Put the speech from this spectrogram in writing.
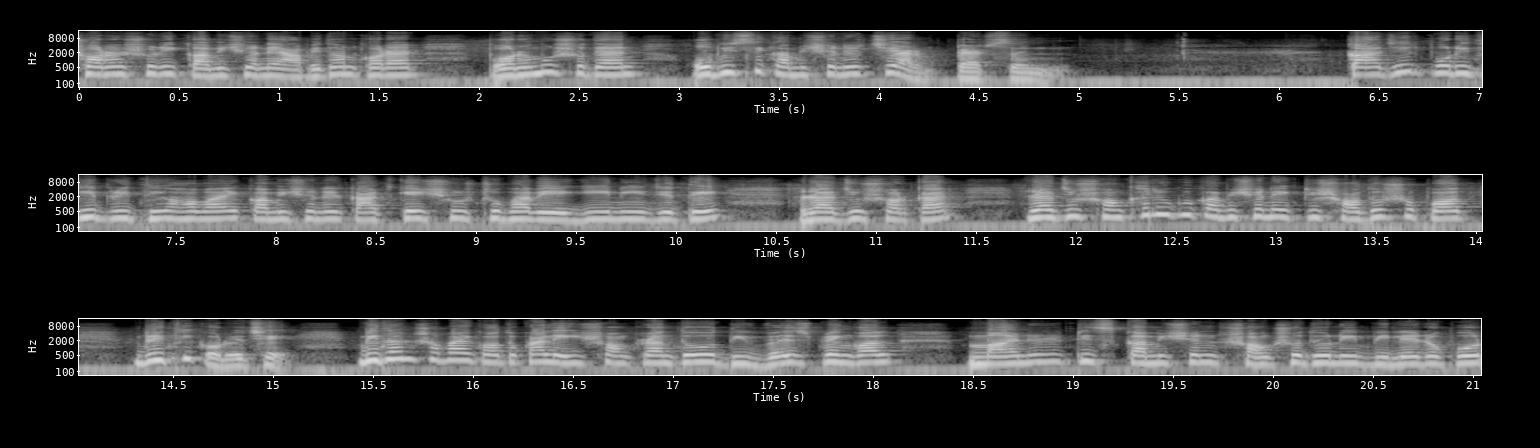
সরাসরি কমিশনে আবেদন করার পরামর্শ দেন ওবিসি কমিশনের চেয়ারপারসন। কাজের পরিধি বৃদ্ধি হওয়ায় কমিশনের কাজকে সুষ্ঠুভাবে এগিয়ে নিয়ে যেতে রাজ্য সরকার, রাজ্য সংখ্যালঘু কমিশনে একটি সদস্য পদ বৃদ্ধি করেছে। বিধানসভায় গতকাল এই সংক্রান্ত the West Bengal minorities commission সংশোধনী বিলের ওপর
